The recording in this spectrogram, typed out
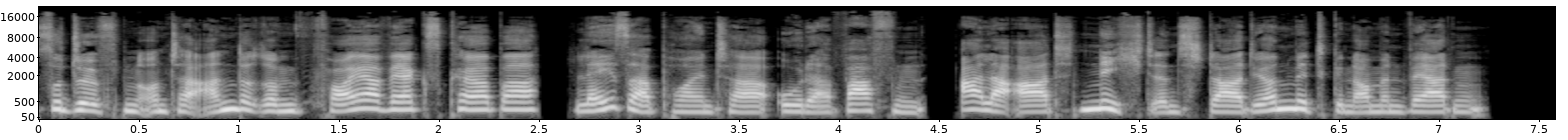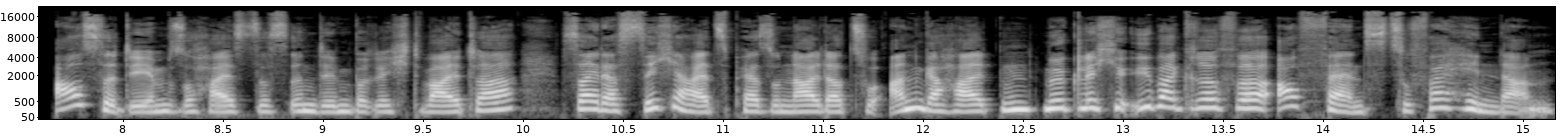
So dürften unter anderem Feuerwerkskörper, Laserpointer oder Waffen aller Art nicht ins Stadion mitgenommen werden. Außerdem, so heißt es in dem Bericht weiter, sei das Sicherheitspersonal dazu angehalten, mögliche Übergriffe auf Fans zu verhindern.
